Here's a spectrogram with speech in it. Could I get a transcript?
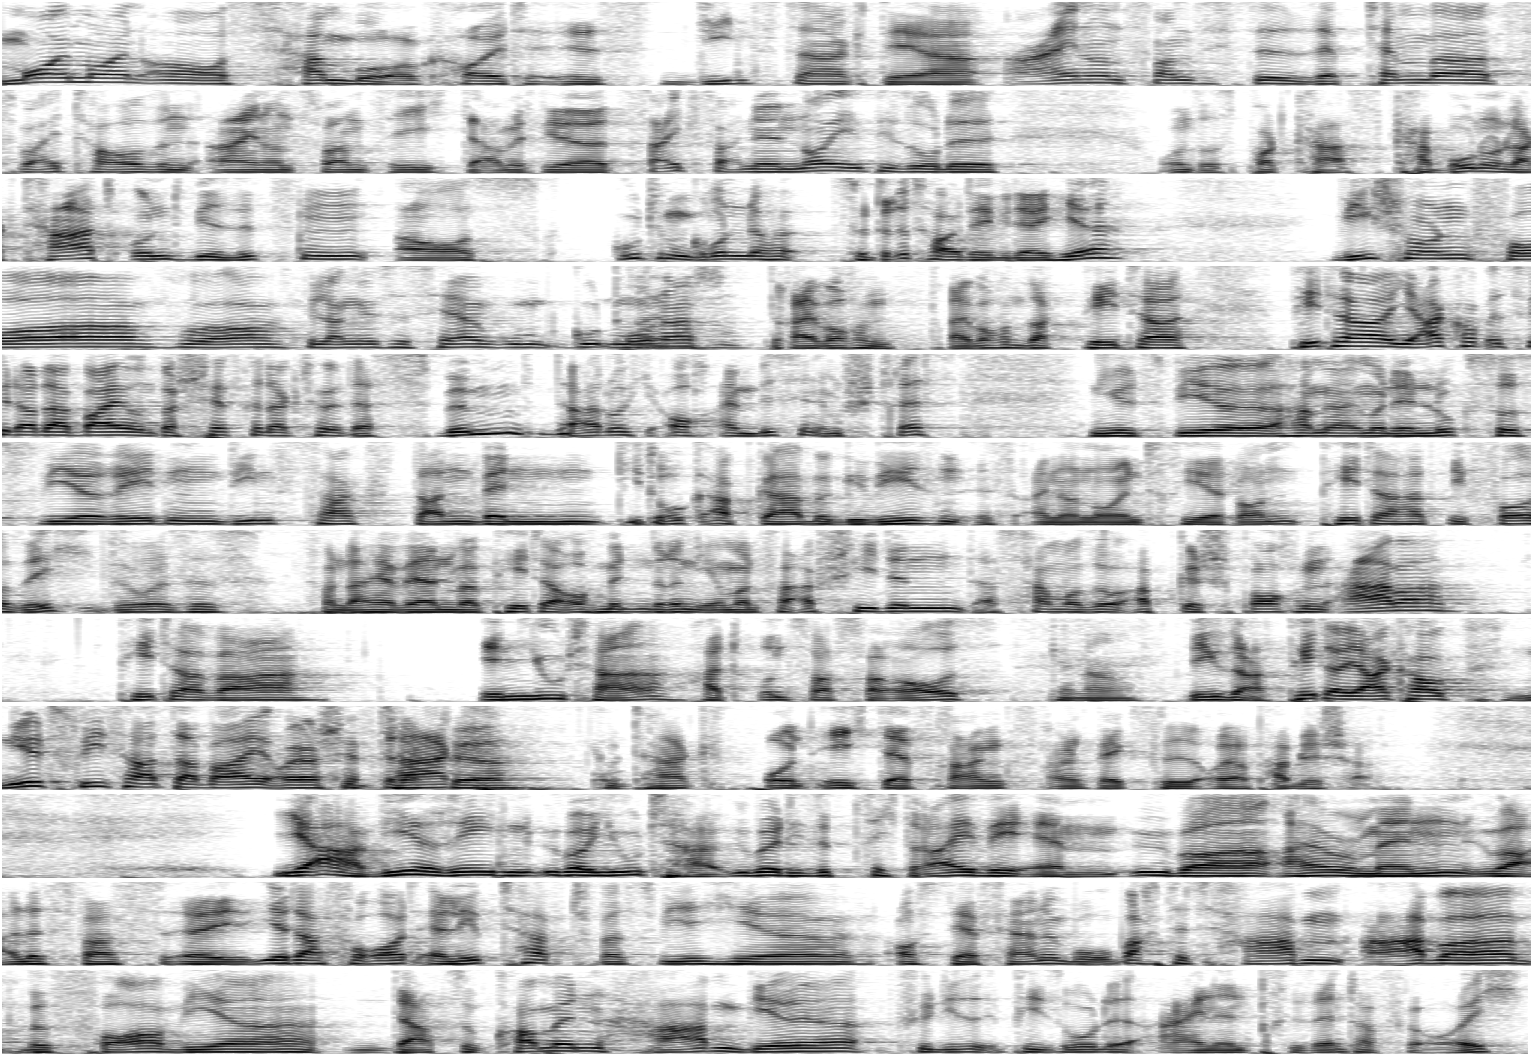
Moin Moin aus Hamburg. Heute ist Dienstag, der 21. September 2021. Damit wieder Zeit für eine neue Episode unseres Podcasts Carbonolactat und wir sitzen aus gutem Grunde zu dritt heute wieder hier. Wie schon vor, boah, wie lange ist es her? Gut, guten Monat? Drei Wochen. Drei Wochen. Drei Wochen, sagt Peter. Peter Jakob ist wieder dabei, unser Chefredakteur der Swim, dadurch auch ein bisschen im Stress. Nils, wir haben ja immer den Luxus, wir reden dienstags dann, wenn die Druckabgabe gewesen ist einer neuen Triathlon. Peter hat sie vor sich. So ist es. Von daher werden wir Peter auch mittendrin irgendwann verabschieden. Das haben wir so abgesprochen. Aber Peter war in Utah, hat uns was voraus. Genau. Wie gesagt, Peter Jakob, Nils Fließhardt dabei, euer Chefredakteur. Guten Tag. Und ich, der Frank, Frank Wechsel, euer Publisher. Ja, wir reden über Utah, über die 73 WM, über Ironman, über alles, was äh, ihr da vor Ort erlebt habt, was wir hier aus der Ferne beobachtet haben. Aber bevor wir dazu kommen, haben wir für diese Episode einen Präsenter für euch.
